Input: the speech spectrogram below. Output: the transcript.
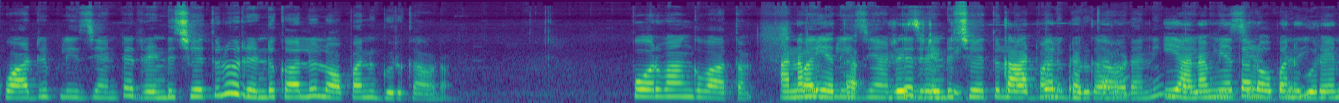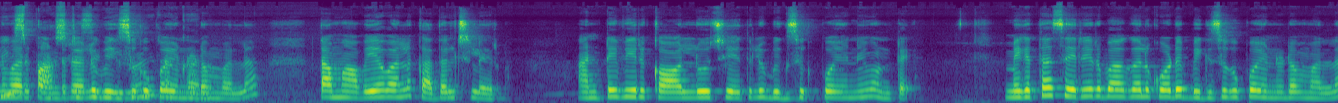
క్వాడ్రిప్లీజియా అంటే రెండు చేతులు రెండు కాళ్ళు లోపానికి గురి కావడం. పూర్వాంగవాతం అంటే రెండు చేతులు లోపానికి గురి కావడాన్ని ఈ అనమ్యత లోపానికి గురైన వారి కండరాలు బిగుసుకుపోయి ఉండడం వల్ల తమ అవయవాలను కదల్చలేరు. అంటే వీరి కాళ్ళు చేతులు బిగుసుకుపోయి ఉంటాయి. మిగతా శరీర భాగాలు కూడా బిగుసుకుపోయి ఉండడం వల్ల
